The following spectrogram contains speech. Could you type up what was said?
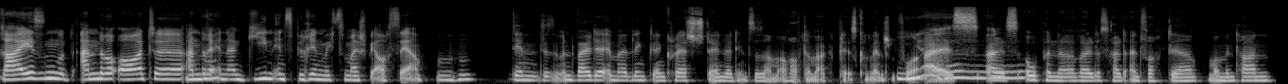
Reisen und andere Orte, andere mhm. Energien inspirieren mich zum Beispiel auch sehr. Mhm. Den, und weil der immer LinkedIn crasht, stellen wir den zusammen auch auf der Marketplace Convention vor, yeah. als, als Opener, weil das halt einfach der momentan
